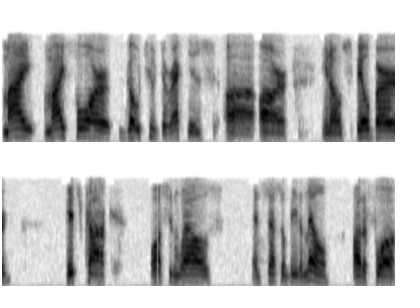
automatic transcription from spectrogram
my my four go-to directors uh, are, you know, Spielberg, Hitchcock, Orson Welles, and Cecil B. DeMille are the four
